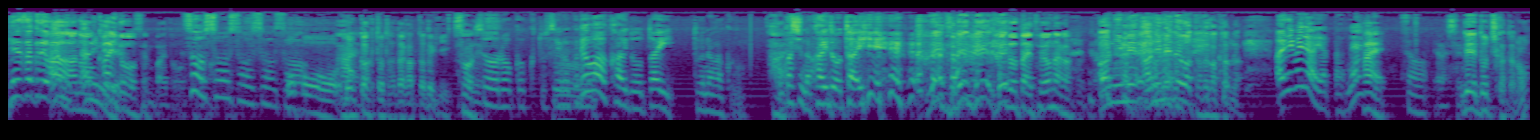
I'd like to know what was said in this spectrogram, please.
原作では、あの、カイドウ先輩と。そうそうそうそうそう。ほ六角と戦った時。そうです。そう六角と声楽では街道対豊永君、はい。おかしいな街道対。で、で、で、カイドウ対豊永君。アニメアニメでは戦ったんだ。アニメではやったね。はい。そう。でどっち勝ったの？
